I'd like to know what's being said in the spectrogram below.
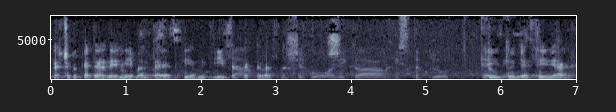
ez csak a keteredényében terjed ki, amit ízeknek neveznek. Tudod, hogy ezt hívják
